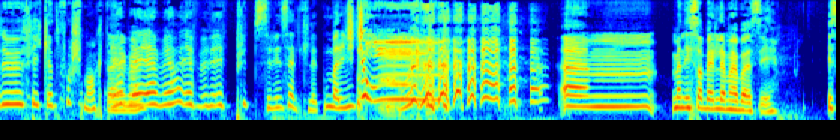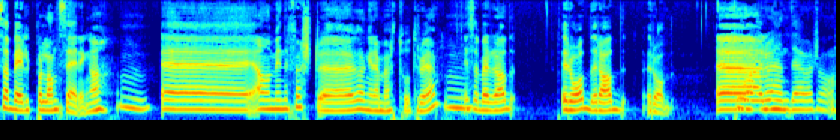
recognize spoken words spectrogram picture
Du fikk en forsmak der i Jeg går. jeg, jeg, jeg, jeg, plutselig selvtilliten bare! Um, men Isabel, det må jeg bare si. Isabel på lanseringa. Mm. Eh, en av mine første ganger jeg møtte henne, tror jeg. Mm. Isabel Rad. Råd, Rad, Råd. To jo Um, hendig, i hvert fall.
